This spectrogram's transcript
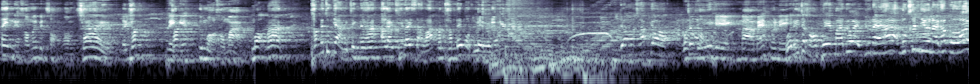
เต้นเนี่ยเขาไม่เป็นสองรองใช่เลยทเพลงเนี้ยคือเหมาะเขามากำเหมาะมากทำได้ทุกอย่างจริงนะฮะ อะไรที่ไร้สาระมันทำได้หมดเลยนะ เจ้าของนี้เพลงมาไหมวันนี้ วันนี้เจ้าของเพลงมาด้วยอยู่ไหนฮะลุกขึ้นยืนหน่อยครับผม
